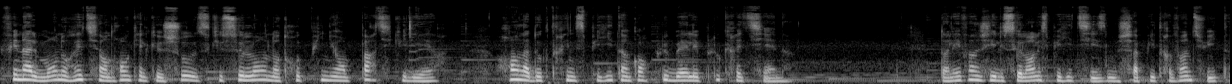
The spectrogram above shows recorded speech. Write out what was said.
Finalement, nous retiendrons quelque chose qui, selon notre opinion particulière, rend la doctrine spirite encore plus belle et plus chrétienne. Dans l'Évangile selon le spiritisme, chapitre 28,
